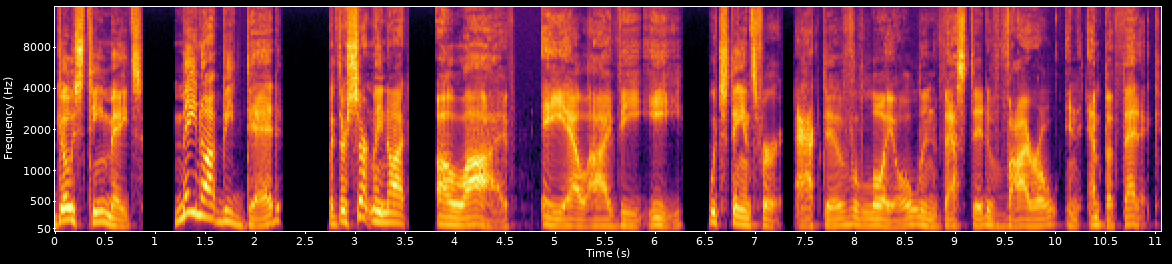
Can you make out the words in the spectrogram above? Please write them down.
Ghost teammates may not be dead but they're certainly not alive, A L I V E, which stands for active, loyal, invested, viral, and empathetic.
